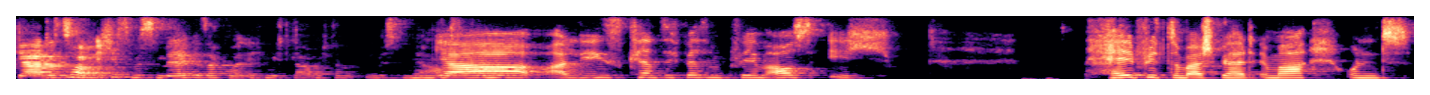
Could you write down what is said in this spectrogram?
ja, dazu habe ich jetzt ein bisschen mehr gesagt, weil ich mich, glaube ich, damit ein bisschen mehr auskenne. Ja, Alice kennt sich besser mit Film aus. Ich helfe ihr zum Beispiel halt immer und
